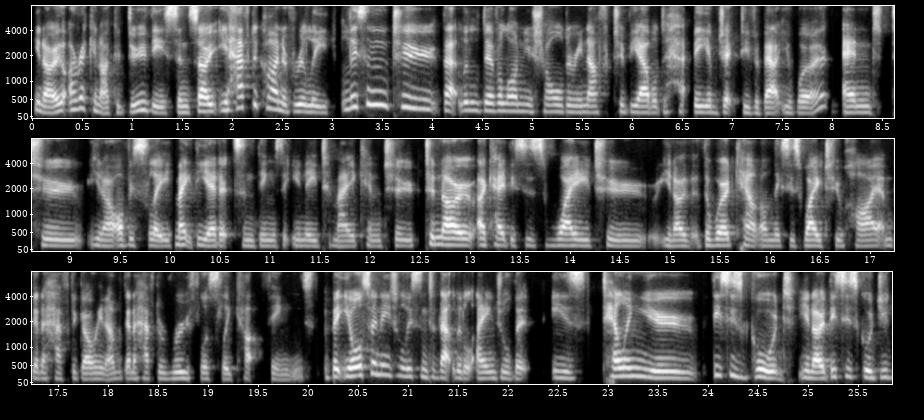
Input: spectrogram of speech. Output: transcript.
you know, I reckon I could do this. And so you have to kind of really listen to that little devil on your shoulder enough to be able to ha- be objective about your work and to, you know, obviously make the edits and things that you need to make and to, to know, okay, this is way too, you know, the word count on this is way too high. I'm going to have to go in, I'm going to have to ruthlessly cut things. But you also need to listen to that little angel that is telling you this is good you know this is good you,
